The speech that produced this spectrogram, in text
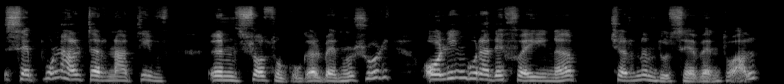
se pun alternativ în sosul cu gălbenușuri o lingură de făină, cernându-se eventual,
